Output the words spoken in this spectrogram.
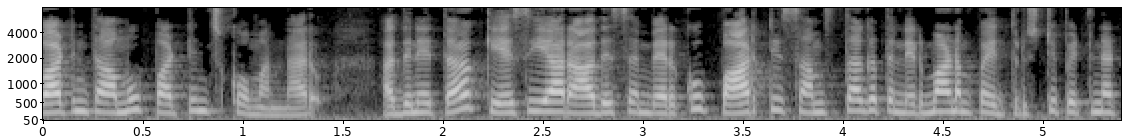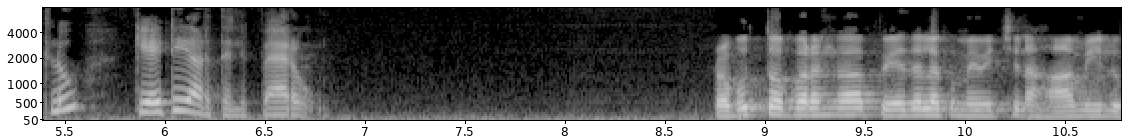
వాటిని తాము పట్టించుకోమన్నారు. అధినేత కేసీఆర్ ఆదేశం మేరకు పార్టీ సంస్థాగత నిర్మాణంపై దృష్టి పెట్టినట్లు కేటీఆర్ తెలిపారు. ప్రభుత్వ పరంగా పేదలకు మేము ఇచ్చిన హామీలు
